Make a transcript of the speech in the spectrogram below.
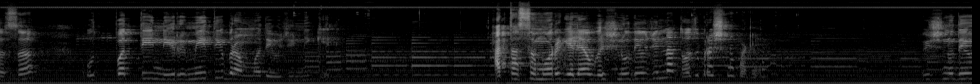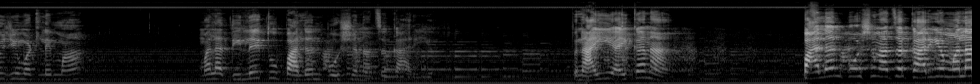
तसं उत्पत्ती निर्मिती ब्रह्मदेवजींनी केली. आता समोर गेल्या विष्णुदेवजींना तोच प्रश्न पडला. गुरुदेवजी म्हटले मा मला दिले तू पालन पोषणाचं कार्य. पण आई ऐका ना पालन पोषणाचं कार्य मला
